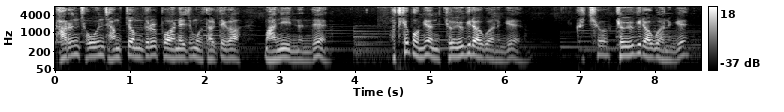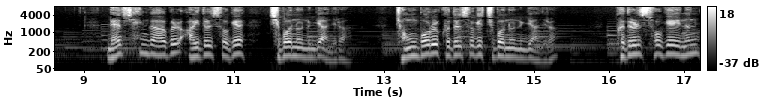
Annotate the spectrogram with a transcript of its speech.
다른 좋은 장점들을 보완하지 못할 때가 많이 있는데 어떻게 보면 교육이라고 하는 게 그렇죠. 교육이라고 하는 게 내 생각을 아이들 속에 집어넣는 게 아니라 정보를 그들 속에 집어넣는 게 아니라 그들 속에 있는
